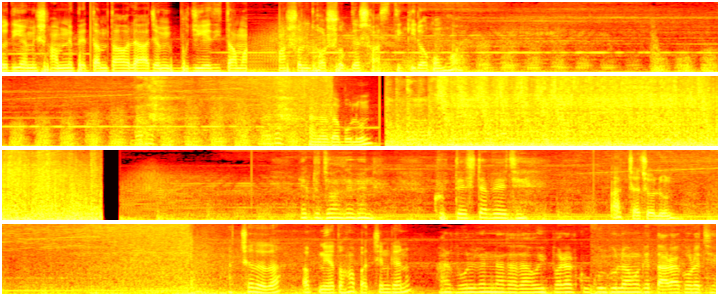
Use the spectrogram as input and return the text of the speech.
যদি আমি সামনে পেতাম তাহলে আজ আমি বুঝিয়ে দিতাম আসল ধর্ষকদের শাস্তি কীরকম হয়। হ্যাঁ দাদা বলুন। একটু জল দেবেন খুব তেষ্টা পেয়েছে। আচ্ছা চলুন। আচ্ছা দাদা আপনি এত হাঁপাচ্ছেন কেন? আর বলবেন না দাদা ওই পাড়ার কুকুরগুলো আমাকে তাড়া করেছে।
